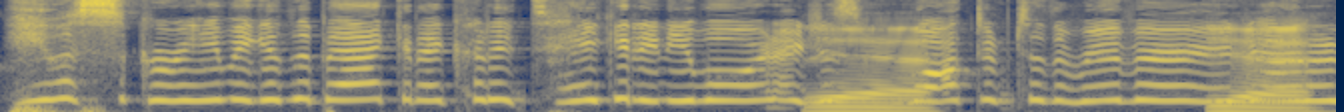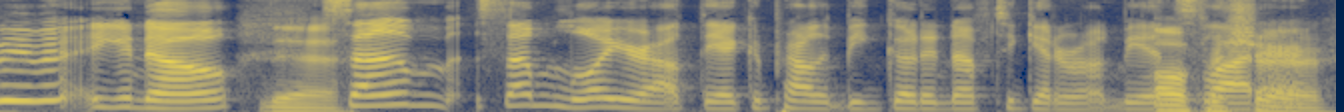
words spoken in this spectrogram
he was screaming in the back and I couldn't take it anymore and I just Yeah. walked him to the river and Yeah. I don't even you know Yeah. some some lawyer out there could probably be good enough to get her on Oh, manslaughter for sure.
